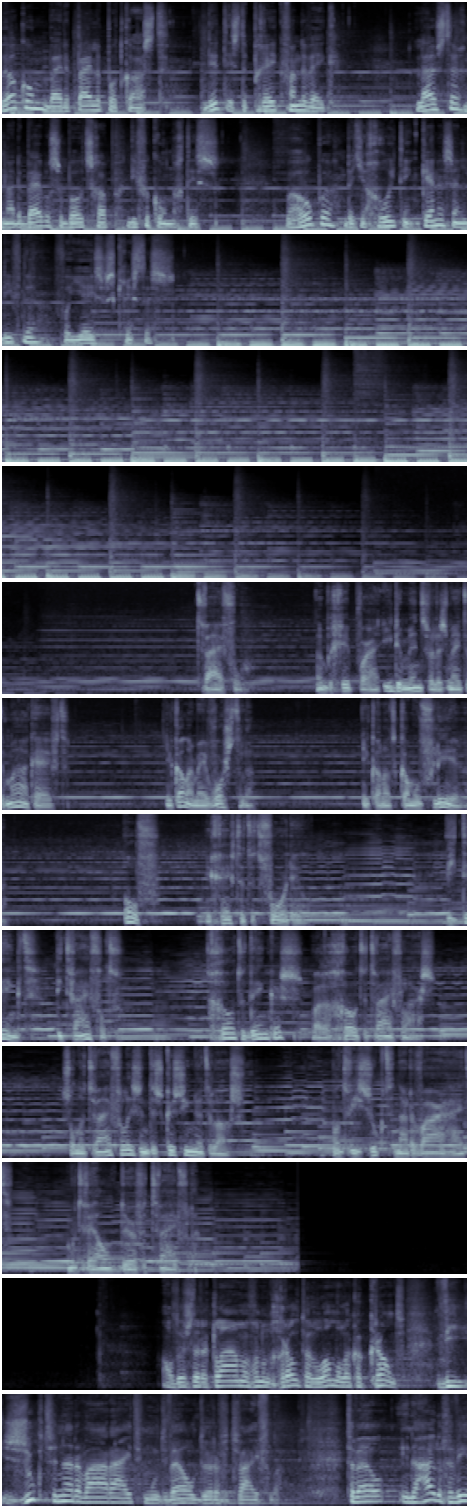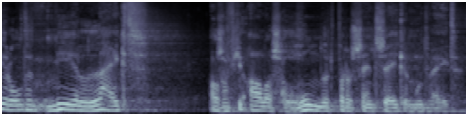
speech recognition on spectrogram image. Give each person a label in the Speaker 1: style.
Speaker 1: Welkom bij de Pijlen Podcast. Dit is de preek van de week. Luister naar de Bijbelse boodschap die verkondigd is. We hopen dat je groeit in kennis en liefde voor Jezus Christus.
Speaker 2: Twijfel. Een begrip waar ieder mens wel eens mee te maken heeft. Je kan ermee worstelen. Je kan het camoufleren. Of je geeft het het voordeel. Wie denkt, die twijfelt. Grote denkers waren grote twijfelaars. Zonder twijfel is een discussie nutteloos. Want wie zoekt naar de waarheid, moet wel durven twijfelen.
Speaker 3: Al dus de reclame van een grote landelijke krant. Wie zoekt naar de waarheid moet wel durven twijfelen. Terwijl in de huidige wereld het meer lijkt alsof je alles 100% zeker moet weten.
